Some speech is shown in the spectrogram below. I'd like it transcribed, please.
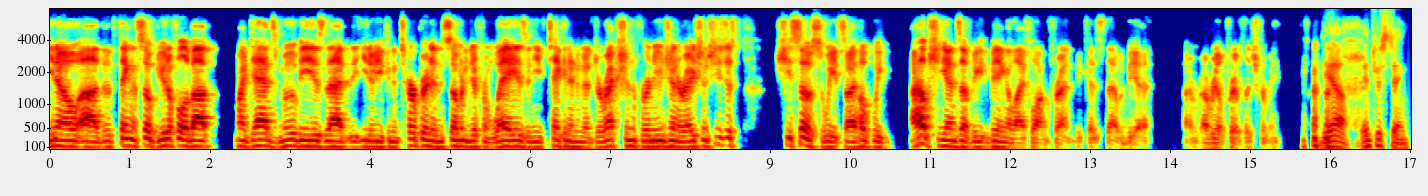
you know, uh, the thing that's so beautiful about my dad's movie is that you know you can interpret in so many different ways, and you've taken it in a direction for a new generation. She's just she's so sweet. So I hope we I hope she ends up be, being a lifelong friend because that would be a, a, a real privilege for me. yeah, interesting.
